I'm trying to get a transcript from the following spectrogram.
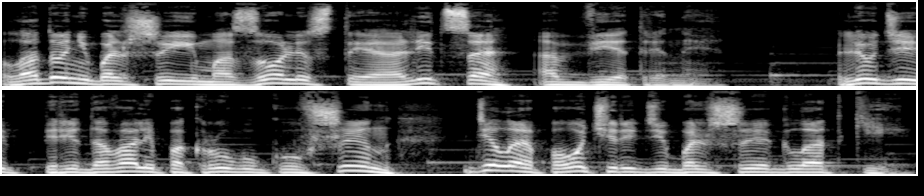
ладони большие и мозолистые, а лица обветренные. Люди передавали по кругу кувшин, делая по очереди большие глотки.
